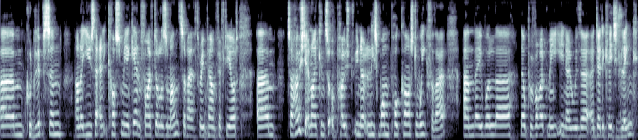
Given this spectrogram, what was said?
um, called Libsyn, and I use that, and it costs me again five dollars a month, so about three pound fifty odd, um, to host it, and I can sort of post, you know, at least one podcast a week for that, and they will uh, they'll provide me, you know, with a, a, dedicated link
